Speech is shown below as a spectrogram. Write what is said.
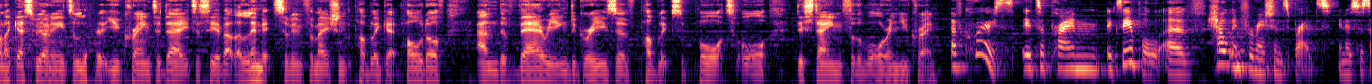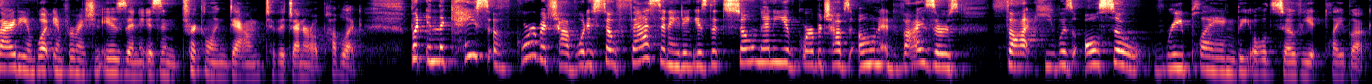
Well, I guess we only need to look at Ukraine today to see about the limits of information the public get hold of and the varying degrees of public support or disdain for the war in Ukraine. Of course, it's a prime example of how information spreads in a society and what information is and isn't trickling down to the general public. But in the case of Gorbachev, what is so fascinating is that so many of Gorbachev's own advisors thought he was also replaying the old Soviet playbook.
